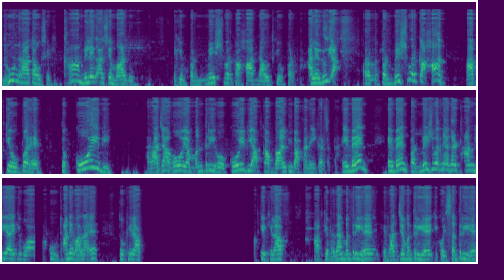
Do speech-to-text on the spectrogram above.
ढूंढ रहा था उसे कहा मिलेगा, उसे मार दू। लेकिन परमेश्वर का हाथ दाऊद के ऊपर था। और अगर परमेश्वर का हाथ आपके ऊपर है तो कोई भी राजा हो या मंत्री हो, कोई भी आपका बाल भी बाका नहीं कर सकता। एमेन एमेन परमेश्वर ने अगर ठान लिया है कि वो आपको उठाने वाला है तो फिर आप आपके खिलाफ आपके प्रधानमंत्री है, कि राज्य मंत्री है, कि कोई संतरी है,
